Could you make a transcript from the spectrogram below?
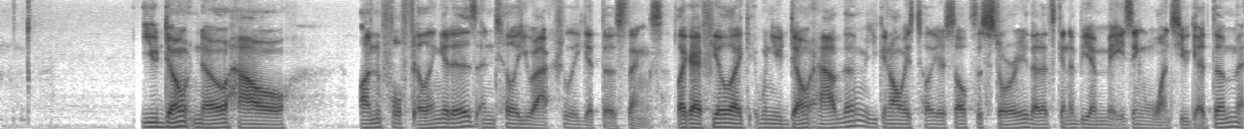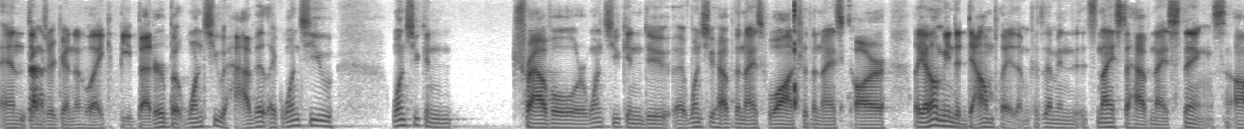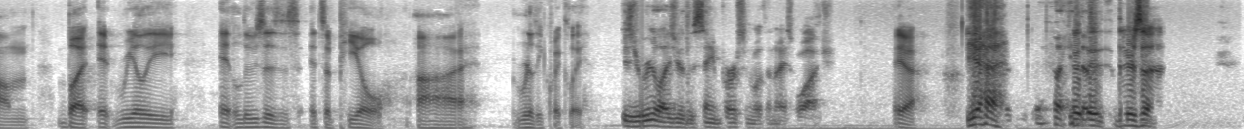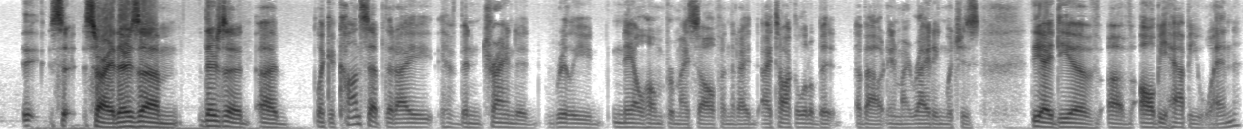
you don't know how unfulfilling it is until you actually get those things. Like I feel like when you don't have them, you can always tell yourself the story that it's going to be amazing once you get them and Yeah. things are going to like be better, but once you have it, like once you once you can travel or once you can do uh, once you have the nice watch or the nice car, like I don't mean to downplay them because I mean it's nice to have nice things. Um but it really it loses its appeal uh really quickly. Because you realize you're the same person with a nice watch. Yeah. Yeah. like it Th- th- there's a s sorry there's um there's a, a like a concept that i have been trying to really nail home for myself and that I, I talk a little bit about in my writing which is the idea of of i'll be happy when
